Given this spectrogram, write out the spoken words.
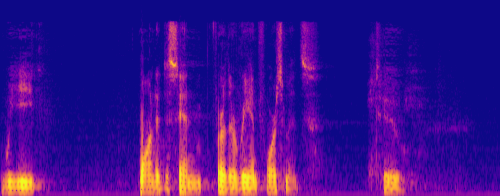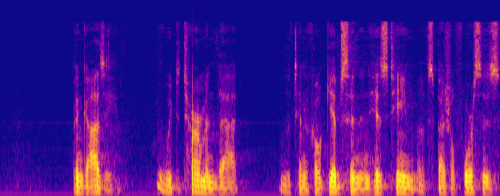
we wanted to send further reinforcements to Benghazi. We determined that Lieutenant Colonel Gibson and his team of Special Forces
